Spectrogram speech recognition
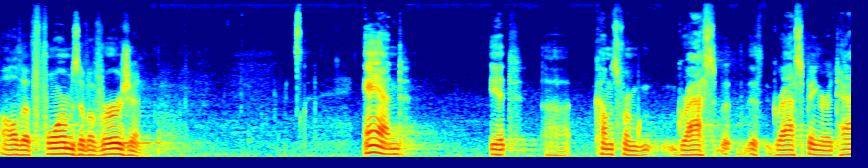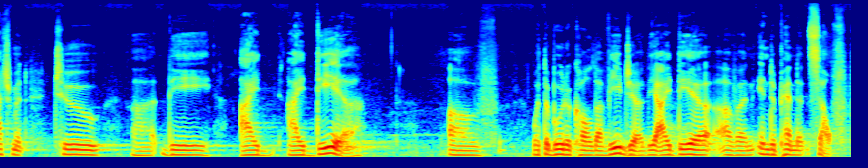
all the forms of aversion. And it uh, comes from grasp, grasping or attachment to uh, the I- idea of what the Buddha called avidya, the idea of an independent self.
